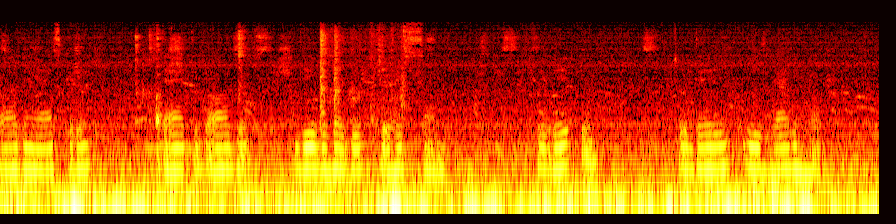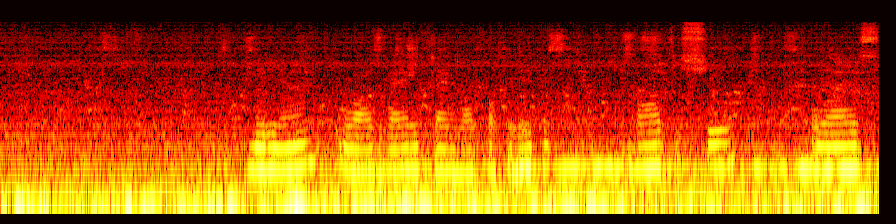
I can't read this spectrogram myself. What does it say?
God and ask that God gives a gift to his son. Philip today is very happy. Miriam was very love for Felipe, but she was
